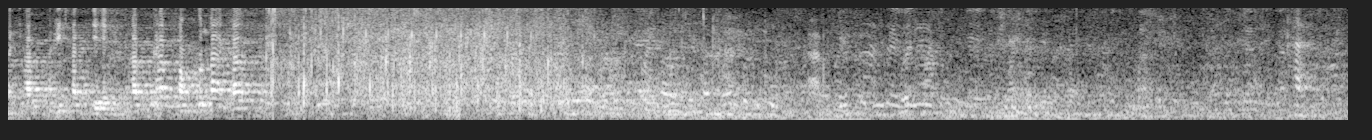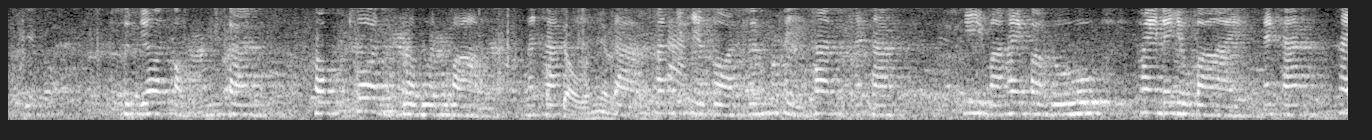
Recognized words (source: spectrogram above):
นะครับให้ชัดเจนครับครับขอบคุณมากครับค่ะสุดยอดของการครบถ้วนกระบวนความนะคะเจ้าวันนี้แหละจากท่านวิทยากรทั้งสี่ท่านนะคะ ที่มาให้ความรู้ให้นโยบายนะคะให้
